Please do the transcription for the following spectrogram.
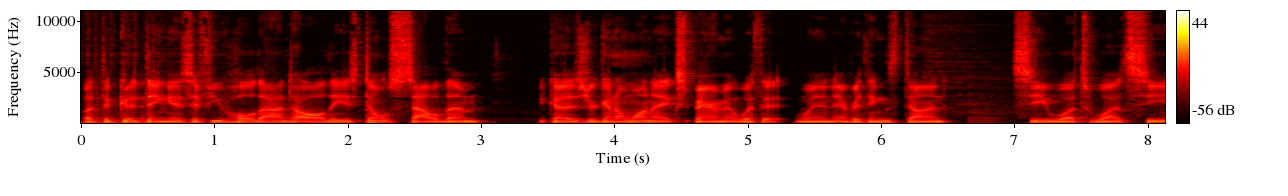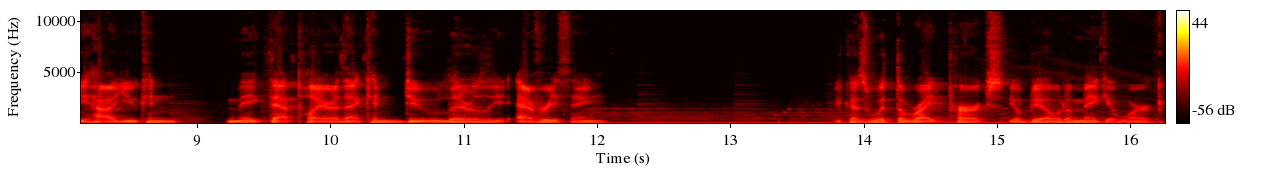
But the good thing is if you hold on to all these, don't sell them because you're going to want to experiment with it when everything's done. See what's what, see how you can make that player that can do literally everything. Because with the right perks, you'll be able to make it work.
